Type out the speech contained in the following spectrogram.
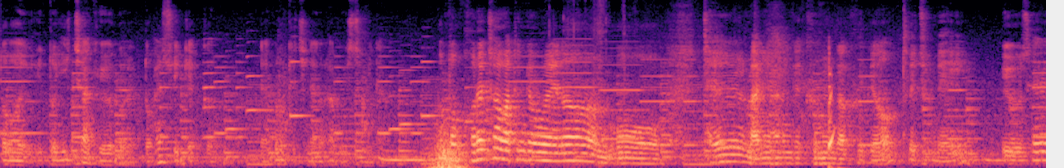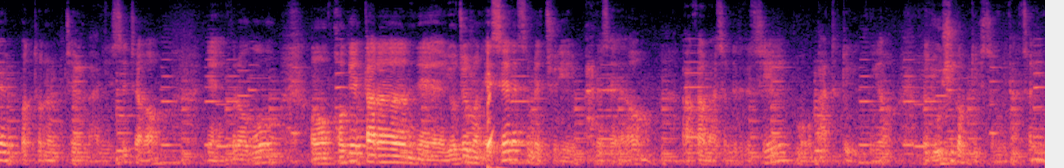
또, 또 2차 교육을 또 할 수 있게끔 네, 그렇게 진행을 하고 있습니다. 보통 거래처 같은 경우에는 뭐 제일 많이 하는 게 금융과 급여, 대출 메일 이 세 버튼을 제일 많이 쓰죠. 예, 그러고 어, 거기에 따른 이제 요즘은 SNS 매출이 많으세요. 아까 말씀드렸듯이 뭐 마트도 있고요, 요식업도 있습니다. 저희는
